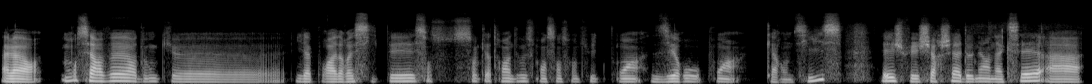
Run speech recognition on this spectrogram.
Alors, mon serveur, donc, euh, il a pour adresse IP 192.168.0.46 et je vais chercher à donner un accès à,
